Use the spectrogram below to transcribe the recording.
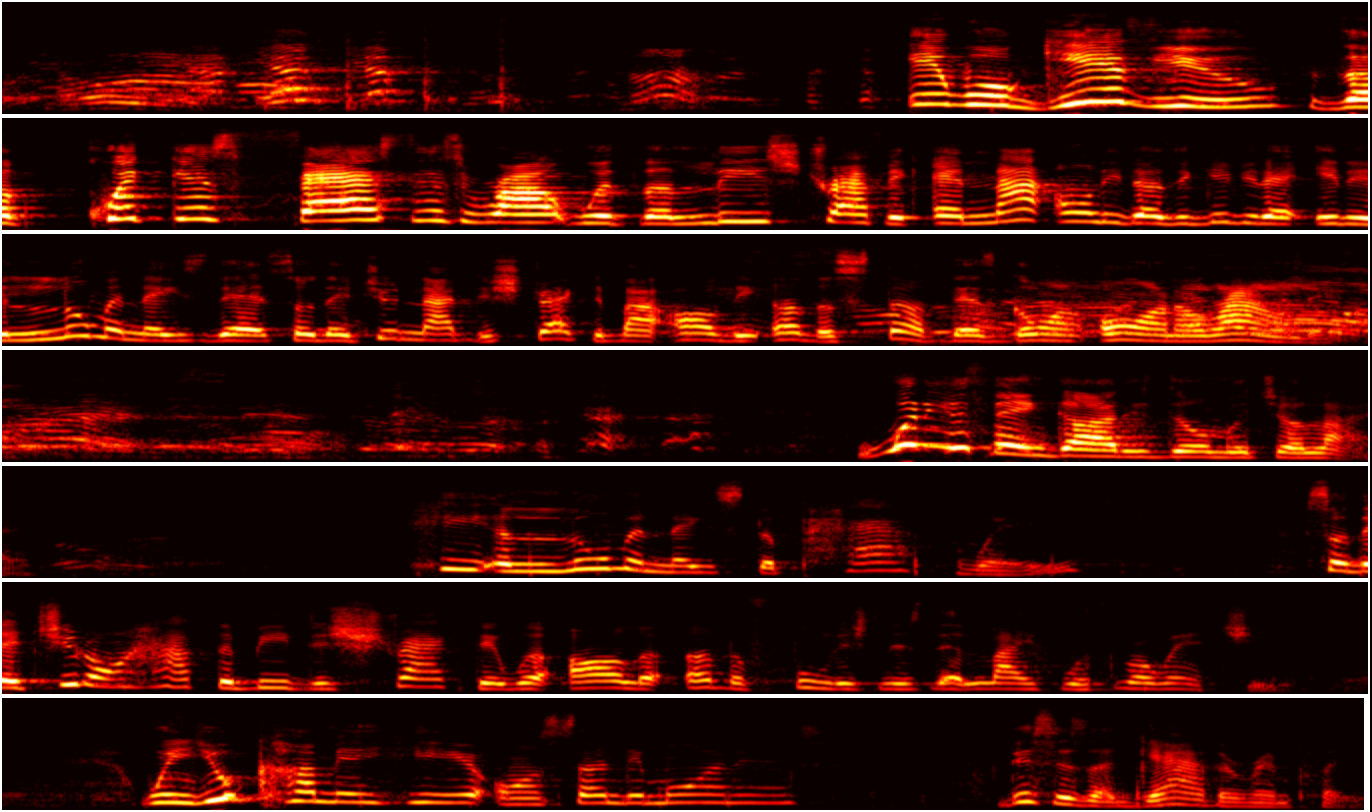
it will give you the quickest fastest route with the least traffic. And not only does it give you that it illuminates that so that you're not distracted by all the other stuff that's going on around it. What do you think god is doing with your life? He illuminates the pathway so that you don't have to be distracted with all the other foolishness that life will throw at you. When you come in here on Sunday mornings, this is a gathering place.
